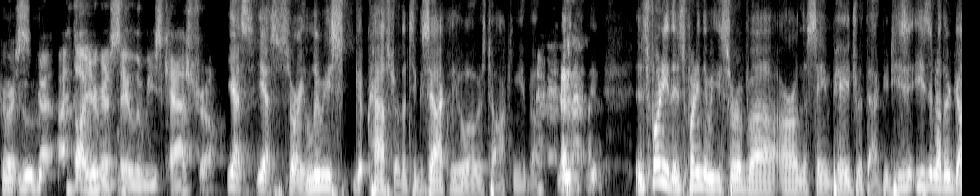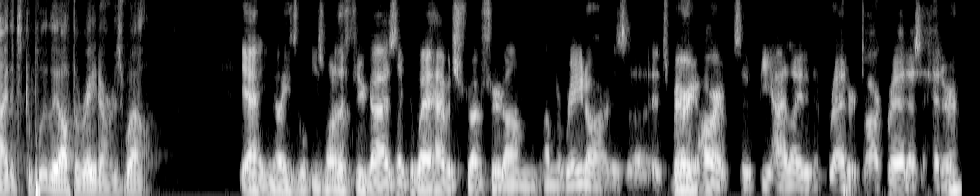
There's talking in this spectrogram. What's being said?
Garcia. I thought you were going to say Luis Castro. Yes, yes. Sorry, Luis Castro. That's exactly who I was talking about. it's funny. It's funny that we sort of uh, are on the same page with that. He's he's another guy that's completely off the radar as well. Yeah, you know, he's he's one of the few guys. Like the way I have it structured on on the radar is, uh, it's very hard to be highlighted in red or dark red as a hitter,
